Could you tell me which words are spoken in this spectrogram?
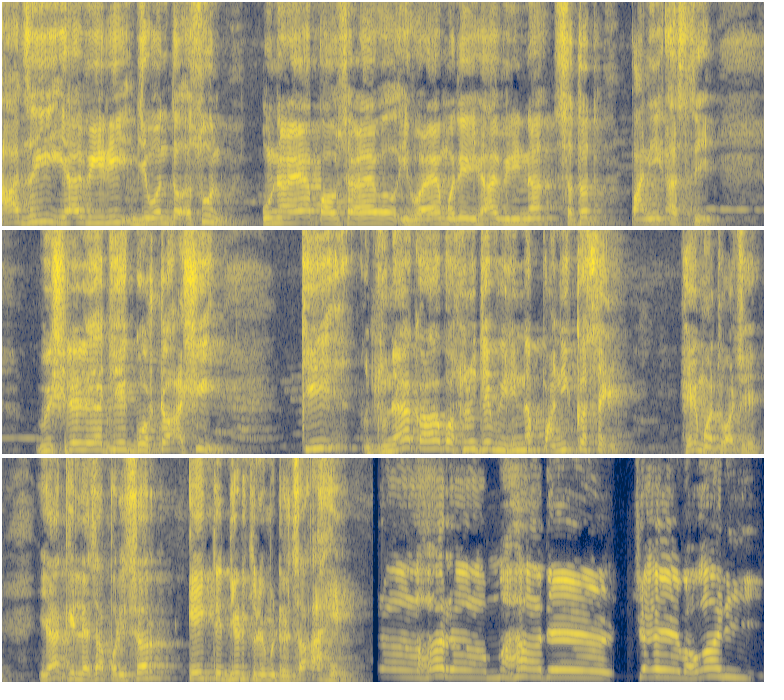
आजही ह्या विहिरी जिवंत असून उन्हाळ्या पावसाळ्या व हिवाळ्यामध्ये ह्या विहिरींना सतत पाणी असते. विश्लेषणाची एक गोष्ट अशी की जुन्या काळापासून इथे विहिरींना पाणी कसे हे महत्त्वाचे. या किल्ल्याचा परिसर एक ते दीड किलोमीटरचा आहे. हर महादेव जय भवानी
